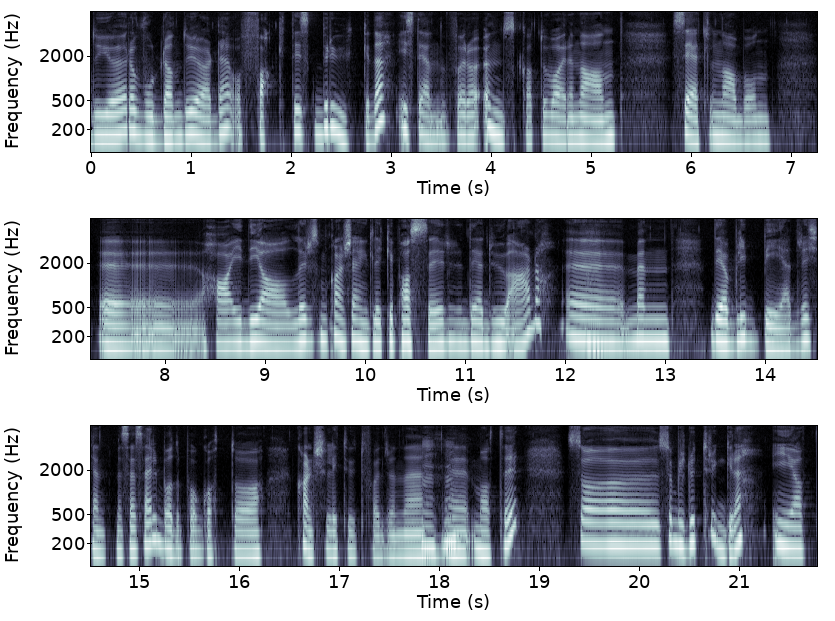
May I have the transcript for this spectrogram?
du gjør, og hvordan du gjør det. Og faktisk bruke det, istedenfor å ønske at du var en annen. Se til naboen. Eh, ha idealer som kanskje egentlig ikke passer det du er, da. Eh, Men det å bli bedre kjent med seg selv, både på godt og kanskje litt utfordrende eh, måter, så, så blir du tryggere i at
